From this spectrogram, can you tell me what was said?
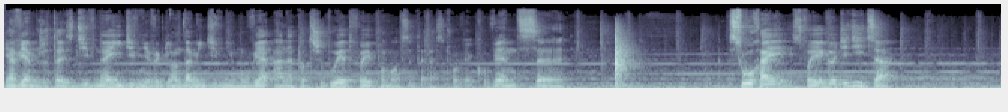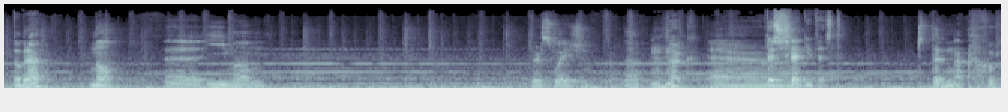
ja wiem, że to jest dziwne i dziwnie wyglądam i dziwnie mówię, ale potrzebuję Twojej pomocy teraz, człowieku, więc e, słuchaj swojego dziedzica. Dobra? No. E, I mam Persuasion, prawda? Mhm. Tak. E, To jest średni test. 14. Kurde,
